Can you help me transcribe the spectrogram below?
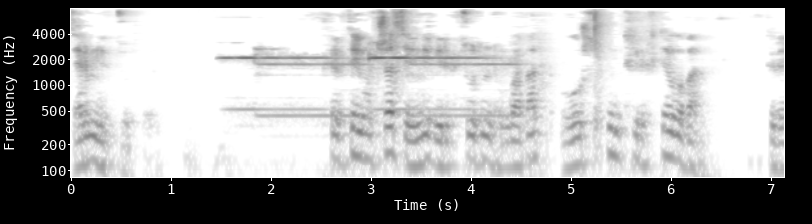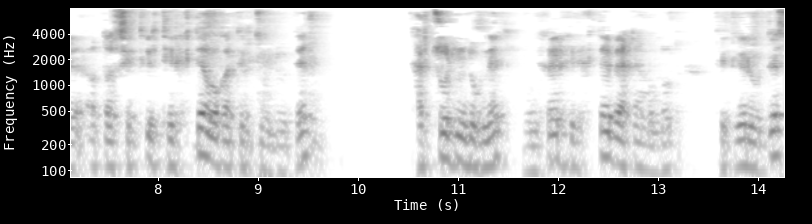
зарим нэг зүйл байна. Тэгэхээр тийм учраас энийг хэрэгжүүлэн тугаагаад өөрсдөнд хэрэгтэй байгаа тэр одоо сэтгэлд хэрэгтэй байгаа тэр зүйлүүдээ харьцуулан дүгнээд үнэхээр хэрэгтэй байх юм бол тэдгэрүүдээс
